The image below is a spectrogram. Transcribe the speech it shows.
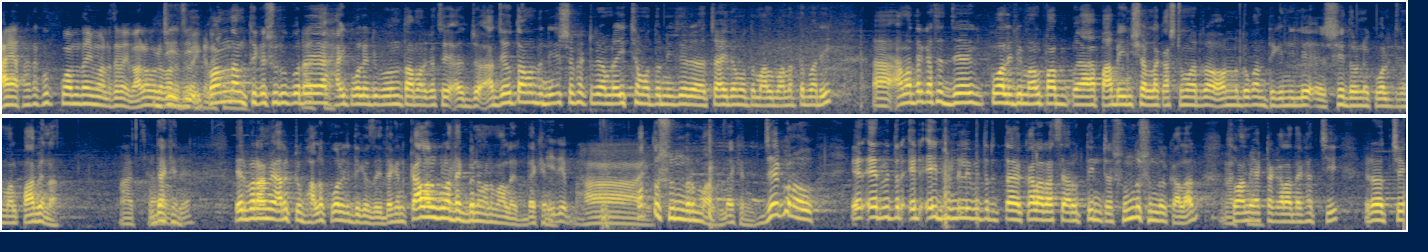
ভাই আপনার খুব কম দামি মাল আছে ভাই ভালো ভালো জি জি কম দাম থেকে শুরু করে হাই কোয়ালিটি পর্যন্ত আমার কাছে আর যেহেতু আমাদের নিজস্ব ফ্যাক্টরি আমরা ইচ্ছা মতো নিজের চাহিদা মতো মাল বানাতে পারি। আমাদের কাছে যে কোয়ালিটি মাল পাব- পাবে ইনশাল্লাহ কাস্টমাররা অন্য দোকান থেকে নিলে সে সেই ধরনের কোয়ালিটির মাল পাবে না। আচ্ছা দেখেন এরপর আমি আরেকটু ভালো কোয়ালিটি দিকে যাই। দেখেন কালার কালারগুলো দেখবেন আমার মালের দেখেন। কত সুন্দর মাল দেখেন। যে কোনো এর এর ভিতরে এই ভ্যান্ডেলের ভিতরে কালার আছে আরও তিনটা সুন্দর সুন্দর কালার তো আমি একটা কালার দেখাচ্ছি। এটা হচ্ছে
